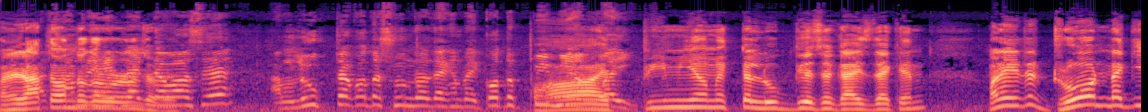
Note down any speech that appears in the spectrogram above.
মানে রাতে আর অন্ধকার উড়ানো যাবে। দেওয়া আছে। আর লুকটা কত সুন্দর দেখেন ভাই কত প্রিমিয়াম ভাই প্রিমিয়াম একটা লুক দিয়েছে গাইস দেখেন। মানে এটা ড্রোন নাকি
